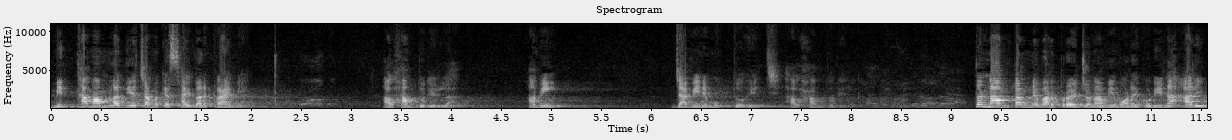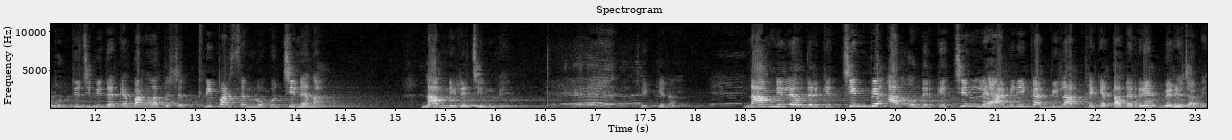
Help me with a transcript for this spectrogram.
মিথ্যা মামলা দিয়েছে আমাকে সাইবার ক্রাইমে। আলহামদুলিল্লাহ। আমি জামিনে মুক্ত হয়েছি, আলহামদুলিল্লাহ। তো নাম টাম নেবার প্রয়োজন আমি মনে করি না, আর এই বুদ্ধিজীবীদেরকে বাংলাদেশের থ্রি পার্সেন্ট লোকও চিনে না। নাম নিলে চিনবে। ঠিক কিনা? নাম নিলে ওদেরকে চিনবে, আর ওদেরকে চিনলে আমেরিকা বিলাত থেকে তাদের রেট বেড়ে যাবে।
